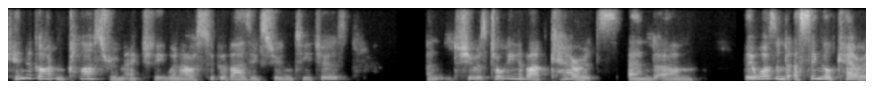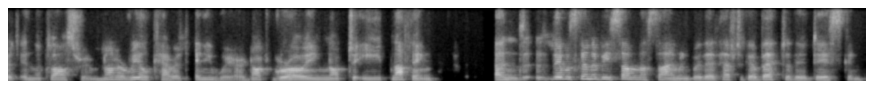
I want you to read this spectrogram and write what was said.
kindergarten classroom actually when I was supervising student teachers, and she was talking about carrots, and um, there wasn't a single carrot in the classroom, not a real carrot anywhere, not growing, not to eat, nothing. And there was going to be some assignment where they'd have to go back to their desk, and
